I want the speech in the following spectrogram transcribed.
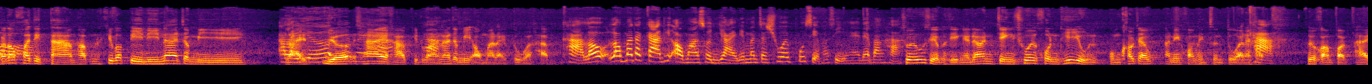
ก็ต้องคอยติดตามครับ คิดว่าปีนี้น่าจะมีอะไรหลายเยอะเยอะใช่ไหมใช่ครับคะคิดว่าค่ะ น่าจะมีออกมาหลายตัวครับ ค่ะแล้วแล้วมาตรการที่ออกมาส่วนใหญ่เนี่ยมันจะช่วยผู้เสียภาษียังไงได้บ้างคะ ช่วยผู้เสียภาษีไงได้บ้างจริงๆช่วยคนที่อยู่ผมเข้าใจอันนี้ความเห็นส่วนตัวนะครับ ค่ะเพื่อความปลอดภัย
